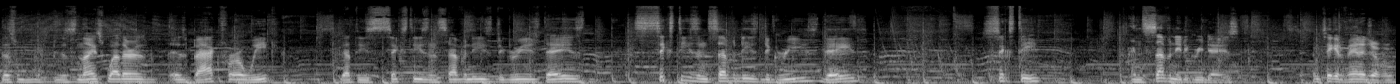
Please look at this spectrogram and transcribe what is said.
This this nice weather is, back for a week. Got these 60s and 70s degrees days, 60s and 70s degrees days, 60 and 70 degree days. I'm taking advantage of them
